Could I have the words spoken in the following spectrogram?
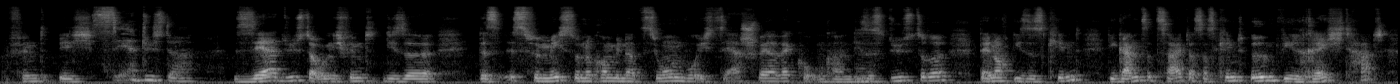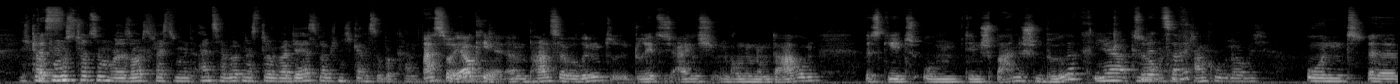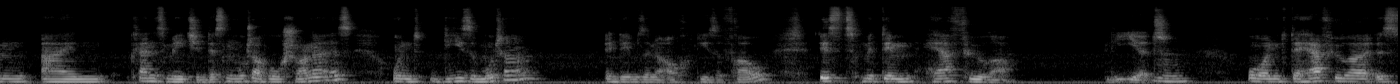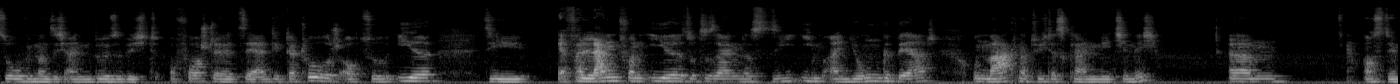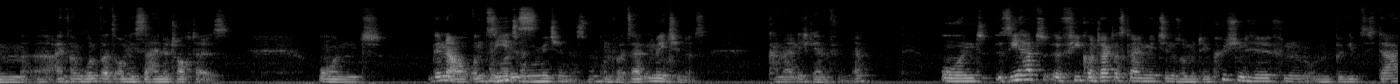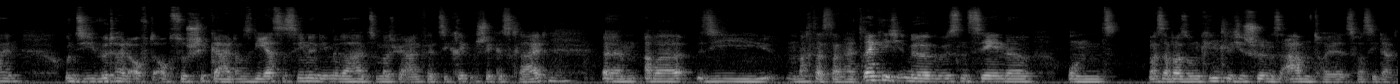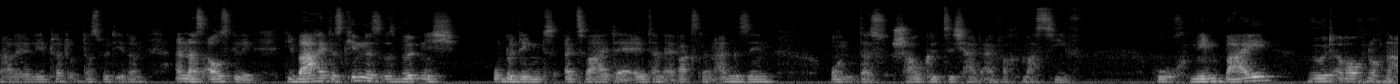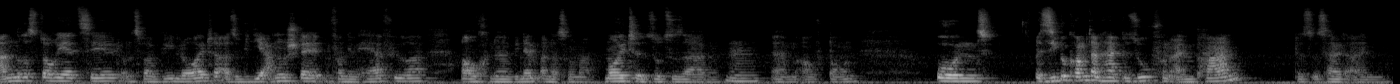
Finde ich. Sehr düster. Sehr düster und ich finde diese. Das ist für mich so eine Kombination, wo ich sehr schwer weggucken kann. Dieses Düstere, dennoch dieses Kind, die ganze Zeit, dass das Kind irgendwie Recht hat, ich glaube, du musst trotzdem, oder solltest vielleicht so mit ein, zwei Wörtern Story, weil der ist, glaube ich, nicht ganz so bekannt. Achso, ja, okay. Ähm, Pans Labyrinth dreht sich eigentlich im Grunde genommen darum, es geht um den spanischen Bürgerkrieg ja, zu genau, der Zeit. Franco, glaube ich. Und ähm, ein kleines Mädchen, dessen Mutter hochschwanger ist. Und diese Mutter, in dem Sinne auch diese Frau, ist mit dem Heerführer liiert. Mhm. Und der Herrführer ist so, wie man sich einen Bösewicht auch vorstellt, sehr diktatorisch auch zu ihr. Sie, er verlangt von ihr sozusagen, dass sie ihm einen Jungen gebärt und mag natürlich das kleine Mädchen nicht. Ähm, aus dem äh, einfachen Grund, weil es auch nicht seine Tochter ist. Und genau, und, und sie ist. Halt ein Mädchen ist, ne? Und weil es halt ein Mädchen ist. Kann halt nicht kämpfen, ne? Und sie hat äh, viel Kontakt, das kleine Mädchen, so mit den Küchenhilfen und begibt sich dahin. Und sie wird halt oft auch so schick gehalten. Also die erste Szene, die mir da halt zum Beispiel einfällt, sie kriegt ein schickes Kleid, mhm. ähm, aber sie macht das dann halt dreckig in einer gewissen Szene und was aber so ein kindliches, schönes Abenteuer ist, was sie da gerade erlebt hat und das wird ihr dann anders ausgelegt. Die Wahrheit des Kindes es wird nicht unbedingt als Wahrheit der Eltern, Erwachsenen angesehen und das schaukelt sich halt einfach massiv hoch. Nebenbei wird aber auch noch eine andere Story erzählt, und zwar wie Leute, also wie die Angestellten von dem Heerführer auch eine, wie nennt man das nochmal, Meute sozusagen mhm. ähm, aufbauen. Und sie bekommt dann halt Besuch von einem Pan. Das ist halt ein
